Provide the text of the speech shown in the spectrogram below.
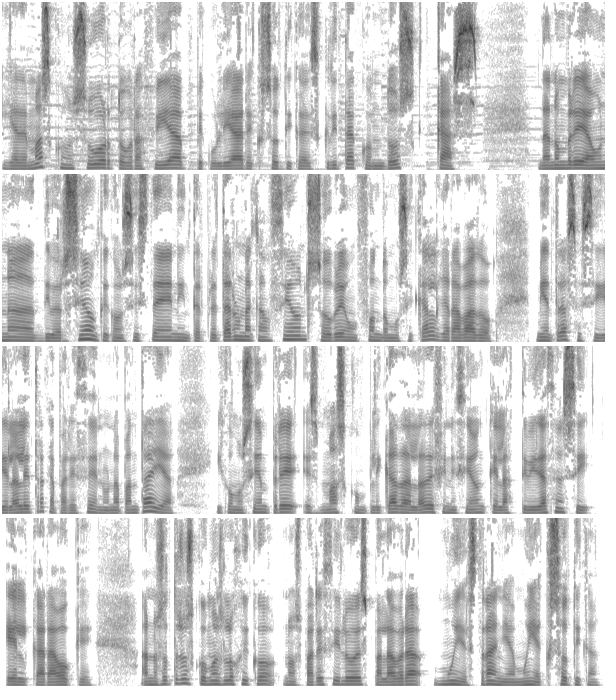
y además con su ortografía peculiar, exótica, escrita con dos Ks da nombre a una diversión que consiste en interpretar una canción sobre un fondo musical grabado mientras se sigue la letra que aparece en una pantalla. Y como siempre es más complicada la definición que la actividad en sí, el karaoke. A nosotros, como es lógico, nos parece y lo es palabra muy extraña, muy exótica.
